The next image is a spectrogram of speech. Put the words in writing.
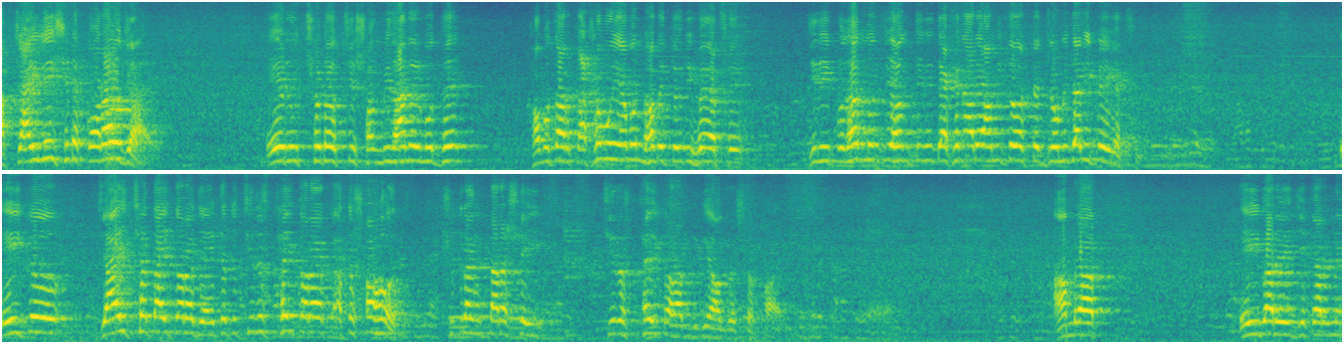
আর চাইলেই সেটা করাও যায়। এর উৎসটা হচ্ছে সংবিধানের মধ্যে ক্ষমতার কাঠামোই এমনভাবে তৈরি হয়ে আছে, যিনি প্রধানমন্ত্রী হন তিনি দেখেন, আরে আমি তো একটা জমিদারি পেয়ে গেছি। এই তো যা ইচ্ছা তাই করা যায়, এটা তো চিরস্থায়ী করা এত সহজ। সুতরাং তারা সেই চিরস্থায়ী করার দিকে অগ্রসর হয়। আমরা এইবারে যে কারণে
